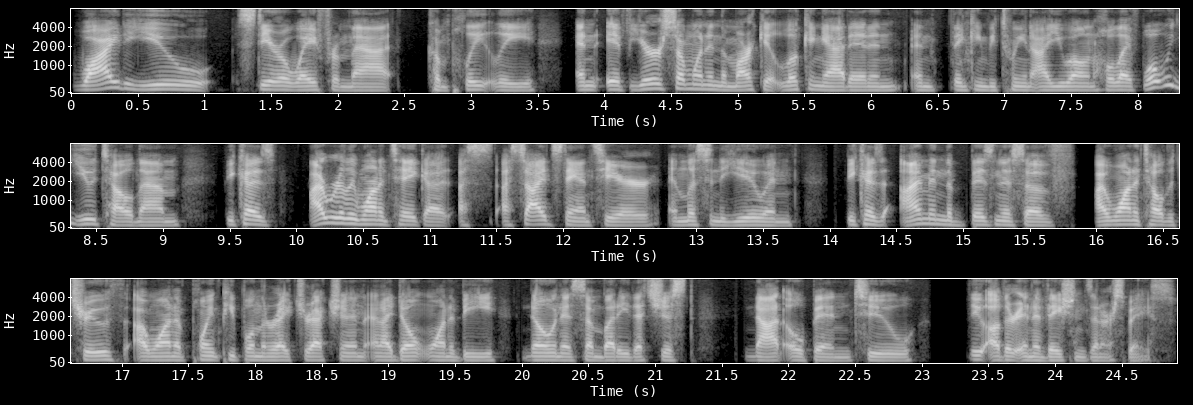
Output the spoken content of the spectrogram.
Why do you steer away from that completely? And if you're someone in the market looking at it and, and thinking between IUL and whole life, what would you tell them? Because I really want to take a, a, a side stance here and listen to you and because I'm in the business of I want to tell the truth. I want to point people in the right direction and I don't want to be known as somebody that's just not open to the other innovations in our space.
